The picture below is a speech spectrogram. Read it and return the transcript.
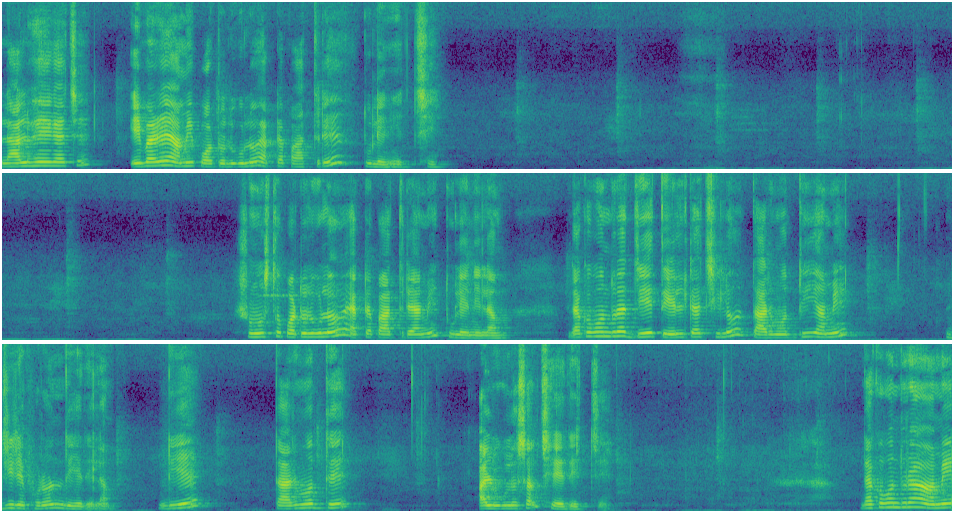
লাল হয়ে গেছে। এবারে আমি পটলগুলো একটা পাত্রে তুলে নিচ্ছি। সমস্ত পটলগুলো একটা পাত্রে আমি তুলে নিলাম। দেখো বন্ধুরা, যে তেলটা ছিল তার মধ্যেই আমি জিরে ফোড়ন দিয়ে দিলাম। দিয়ে তার মধ্যে আলুগুলো সব ছেড়ে দিচ্ছি। দেখো বন্ধুরা, আমি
